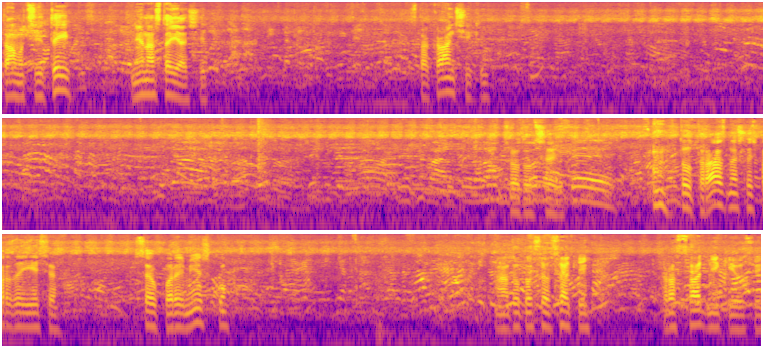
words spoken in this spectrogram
Там цветы не настоящие. Стаканчики. Що тут ще? Тут різне щось продається. Все в перемішку. А тут ось всякі розсадники оці.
